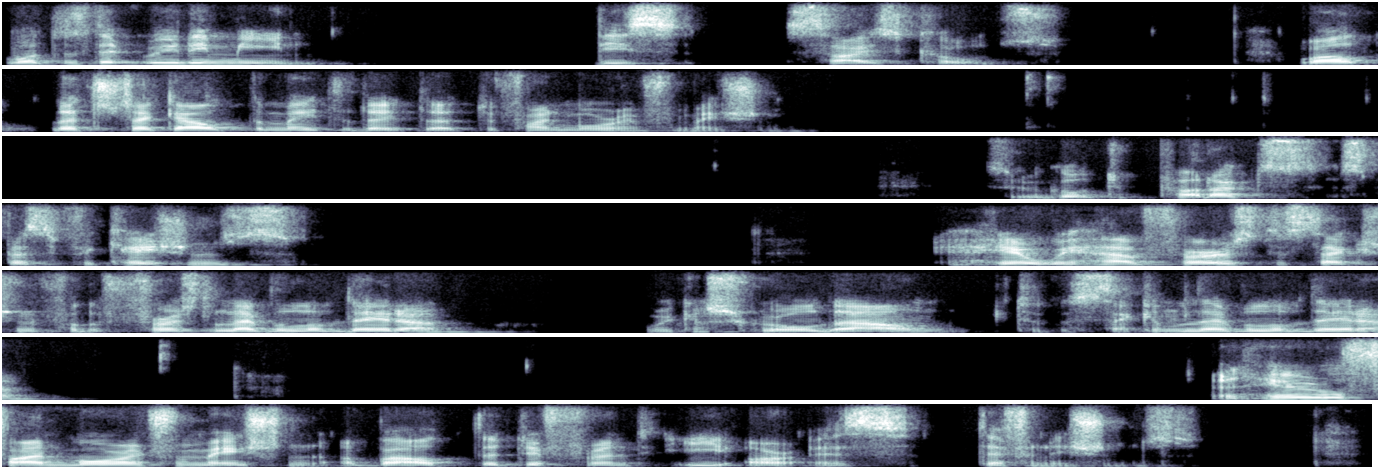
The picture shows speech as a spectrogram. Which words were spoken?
what does that really mean, these size codes? Well, let's check out the metadata to find more information. So we go to products specifications. Here we have first a section for the first level of data. We can scroll down to the second level of data. And here you'll find more information about the different ERS definitions.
